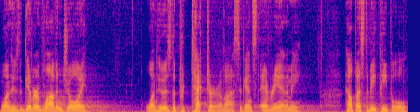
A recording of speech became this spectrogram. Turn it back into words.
one who's the giver of love and joy, one who is the protector of us against every enemy. Help us to be people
